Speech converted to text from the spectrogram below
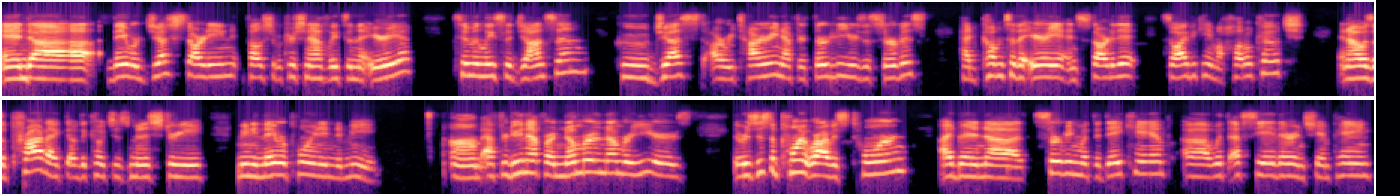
And uh, they were just starting Fellowship of Christian Athletes in the area. Tim and Lisa Johnson who just are retiring after 30 years of service had come to the area and started it. So I became a huddle coach and I was a product of the coaches ministry, meaning they were pouring into me. Um, after doing that for a number and number of years, there was just a point where I was torn. I'd been uh, serving with the day camp uh, with FCA there in Champaign.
